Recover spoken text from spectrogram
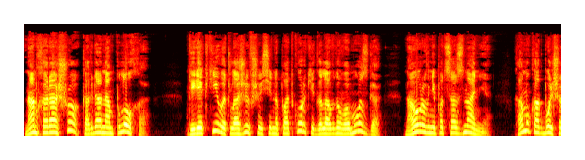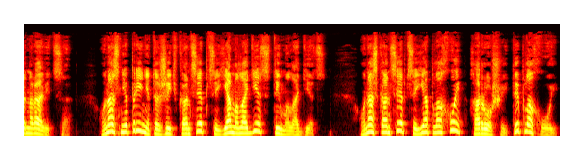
Нам хорошо, когда нам плохо. Директивы, отложившиеся на подкорке головного мозга на уровне подсознания, кому как больше нравится. У нас не принято жить в концепции «я молодец, ты молодец». У нас концепция «я плохой, хороший, ты плохой».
